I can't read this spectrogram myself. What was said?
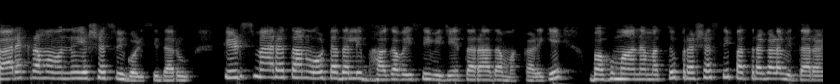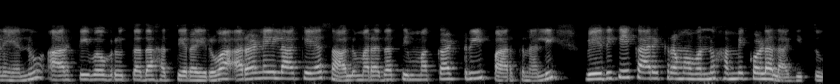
ಕಾರ್ಯಕ್ರಮವನ್ನು ಯಶಸ್ವಿಗೊಳಿಸಿದರು ಕಿಡ್ಸ್ ಮ್ಯಾರಥಾನ್ ಓಟದಲ್ಲಿ ಭಾಗವಹಿಸಿ ವಿಜೇತರಾದ ಮಕ್ಕಳಿಗೆ ಬಹುಮಾನ ಮತ್ತು ಪ್ರಶಸ್ತಿ ಪತ್ರಗಳ ವಿತರಣೆಯನ್ನು ಆರ್ಟಿಒ ವೃತ್ತದ ಹತ್ತಿರ ಇರುವ ಅರಣ್ಯ ಇಲಾಖೆಯ ಸಾಲುಮರದ ತಿಮ್ಮಕ್ಕ ಟ್ರೀ ಪಾರ್ಕ್ನಲ್ಲಿ ವೇದಿಕೆ ಕಾರ್ಯಕ್ರಮವನ್ನು ಹಮ್ಮಿಕೊಳ್ಳಲಾಗಿತ್ತು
